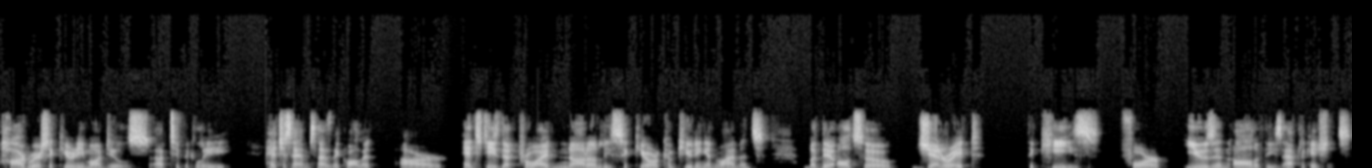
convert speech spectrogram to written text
hardware security modules are typically HSMs, as they call it, are entities that provide not only secure computing environments, but they also generate the keys for use in all of these applications.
